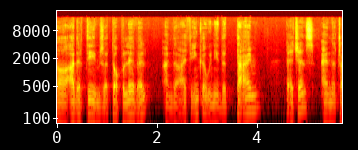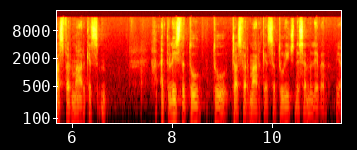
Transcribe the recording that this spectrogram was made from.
uh, other teams at top level. And uh, I think we need the time, patience, and the transfer markets, at least two, two transfer markets to reach the same level. Yeah.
